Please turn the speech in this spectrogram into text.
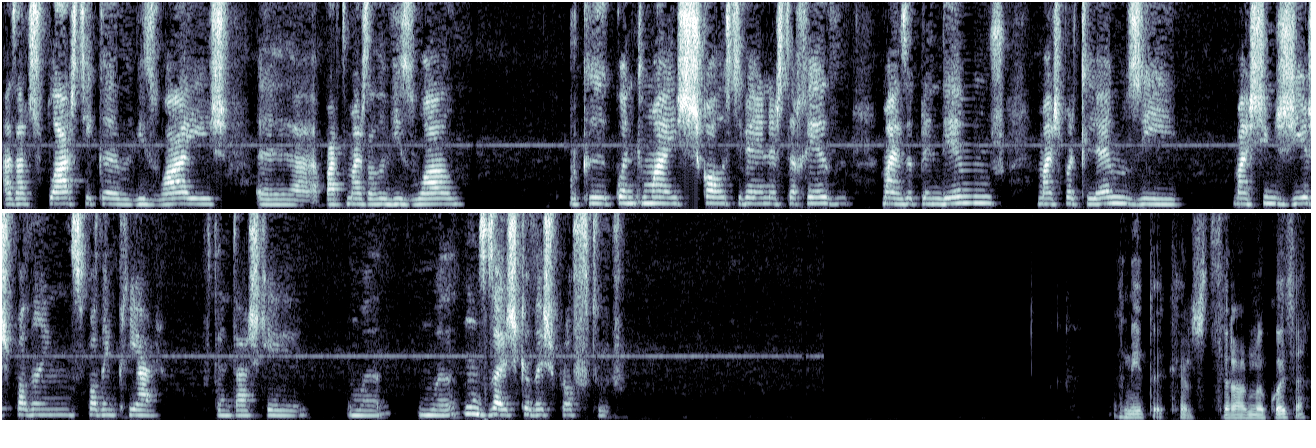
às artes plásticas, visuais, a parte mais da visual, porque quanto mais escolas estiverem nesta rede, mais aprendemos, mais partilhamos e mais sinergias podem, se podem criar. Portanto, acho que é uma, uma, um desejo que eu deixo para o futuro. Anitta, queres dizer alguma coisa?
